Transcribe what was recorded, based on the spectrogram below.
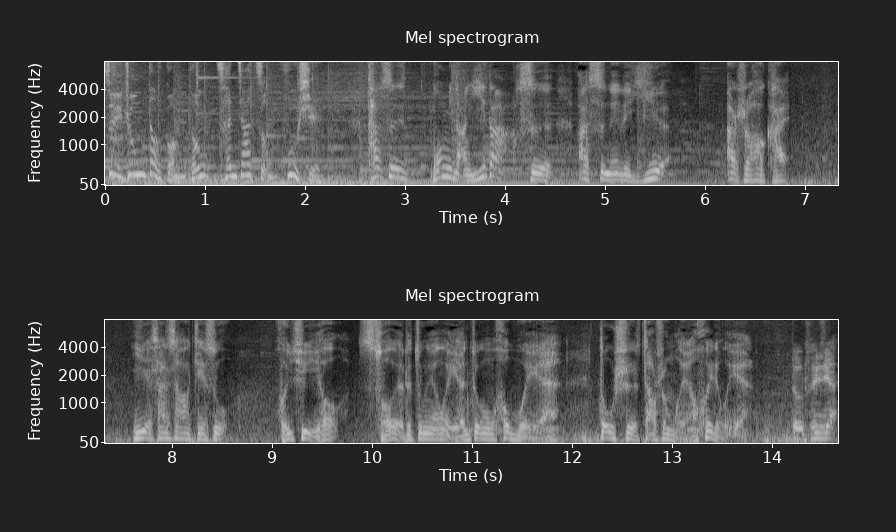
最终到广东参加总复试。他是国民党一大，是二四年的一月二十号开，一月三十号结束。回去以后，所有的中央委员、中央候补委员都是招生委员会的委员，都推荐，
